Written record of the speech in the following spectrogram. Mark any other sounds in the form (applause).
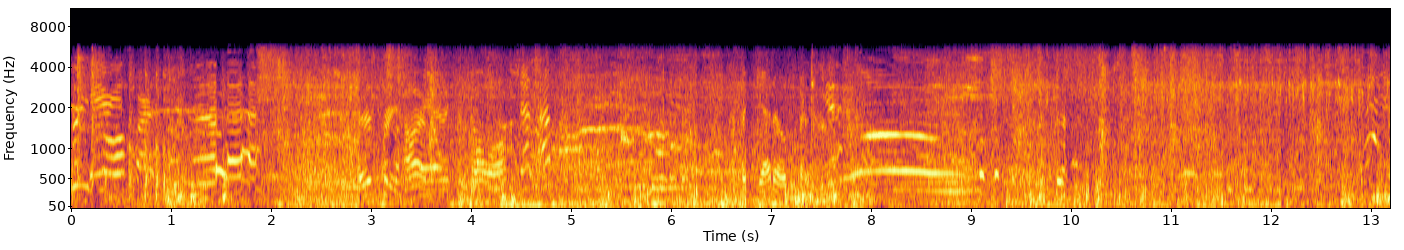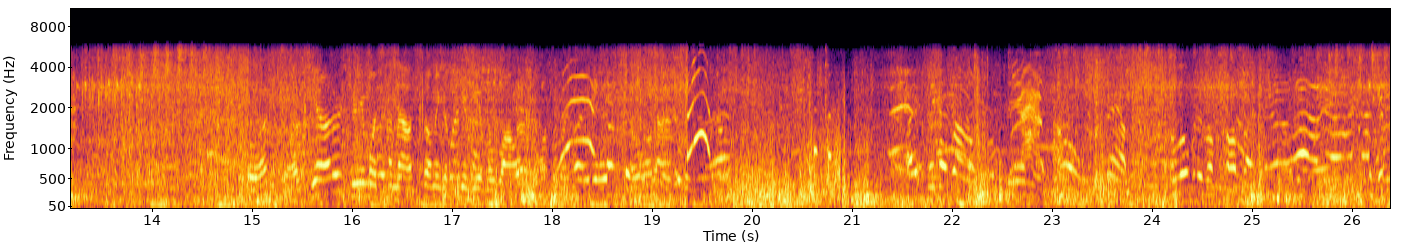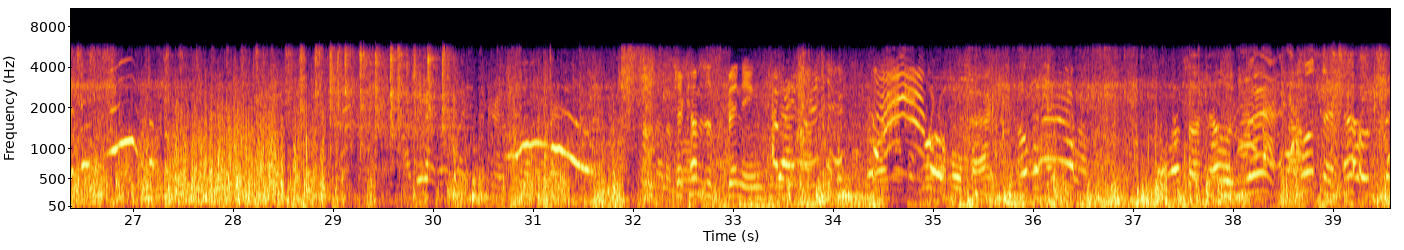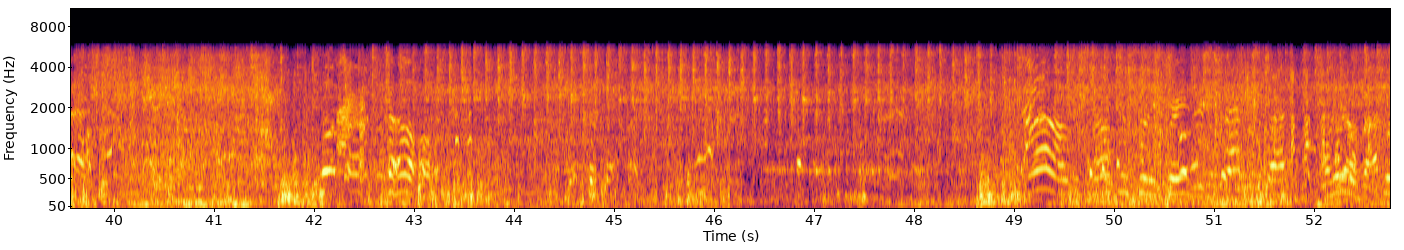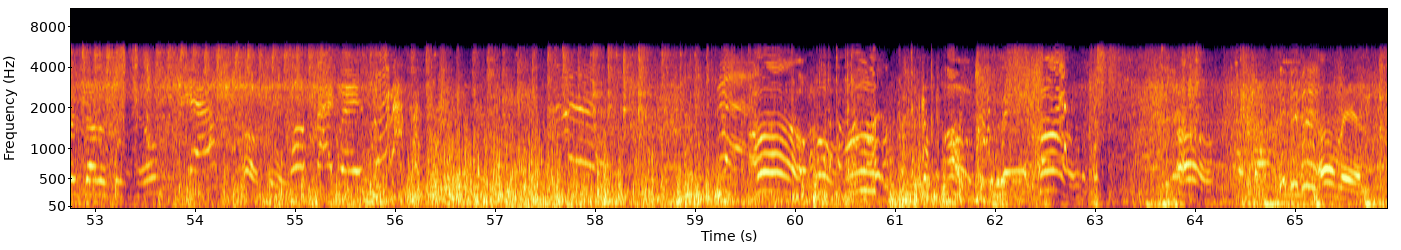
Pretty tall. It is pretty high, man. It could fall off. Shut up. The ghetto. Oh, that's good. Yeah, our dream was come out filming a of a wild I think I got a little. Oh. A little bit of a pop comes with spinning. Yeah. Wow. Like a whole pack. What the hell is that? What the hell is that? What the hell? (laughs) wow, that was pretty crazy. I'm gonna go backwards down this little hill. Yeah. Oh, cool. Well, sideways. (laughs) live.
